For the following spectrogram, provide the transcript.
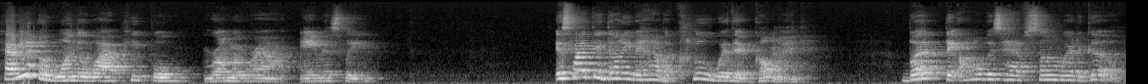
Have you ever wondered why people roam around aimlessly? It's like they don't even have a clue where they're going, but they always have somewhere to go.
